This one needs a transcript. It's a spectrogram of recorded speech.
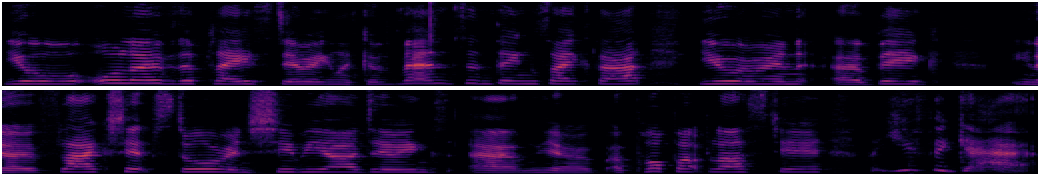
You're all over the place doing like events and things like that. You were in a big, you know, flagship store in Shibuya doing, um, you know, a pop up last year. But you forget.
